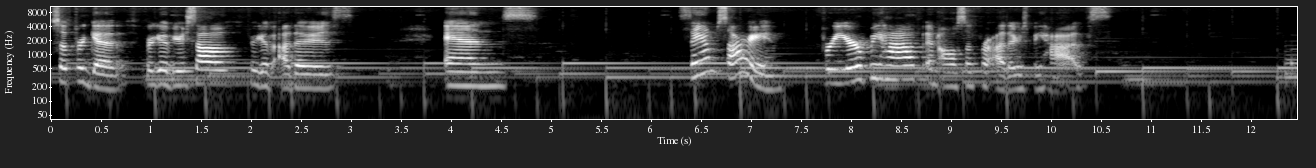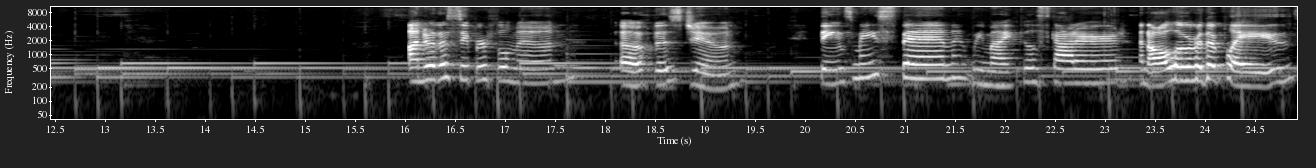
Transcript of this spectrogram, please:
So forgive. Forgive yourself, forgive others, and say I'm sorry for your behalf and also for others' behalves. Under the super full moon of this June, things may spin, we might feel scattered and all over the place.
